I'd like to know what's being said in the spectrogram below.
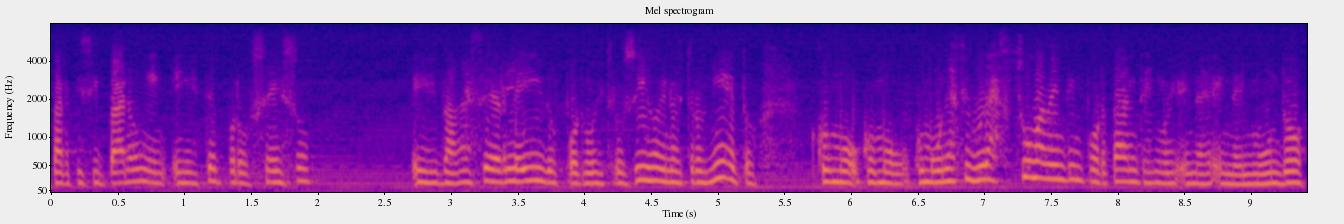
participaron en, este proceso, eh, van a ser leídos por nuestros hijos y nuestros nietos como, como, como una figura sumamente importante en, el mundo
